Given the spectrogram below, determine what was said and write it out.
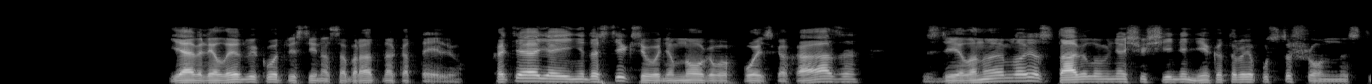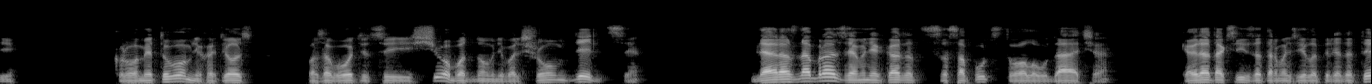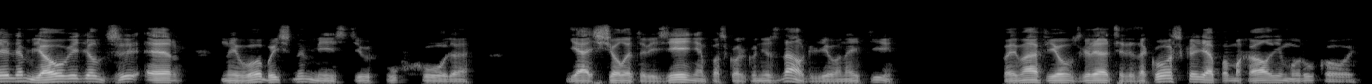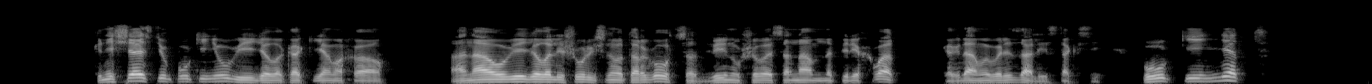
Я велел Эдвику отвезти нас обратно к отелю. Хотя я и не достиг сегодня многого в поисках Ааза, сделанное мной оставило у меня ощущение некоторой опустошенности. Кроме того, мне хотелось позаботиться еще об одном небольшом дельце. Для разнообразия, мне кажется, сопутствовала удача. Когда такси затормозило перед отелем, я увидел GR на его обычном месте у входа. Я счел это везением, поскольку не знал, где его найти. Поймав его взгляд через окошко, я помахал ему рукой. К несчастью, Пуки не увидела, как я махал. Она увидела лишь уличного торговца, двинувшегося нам на перехват, когда мы вылезали из такси. «Пуки нет!»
